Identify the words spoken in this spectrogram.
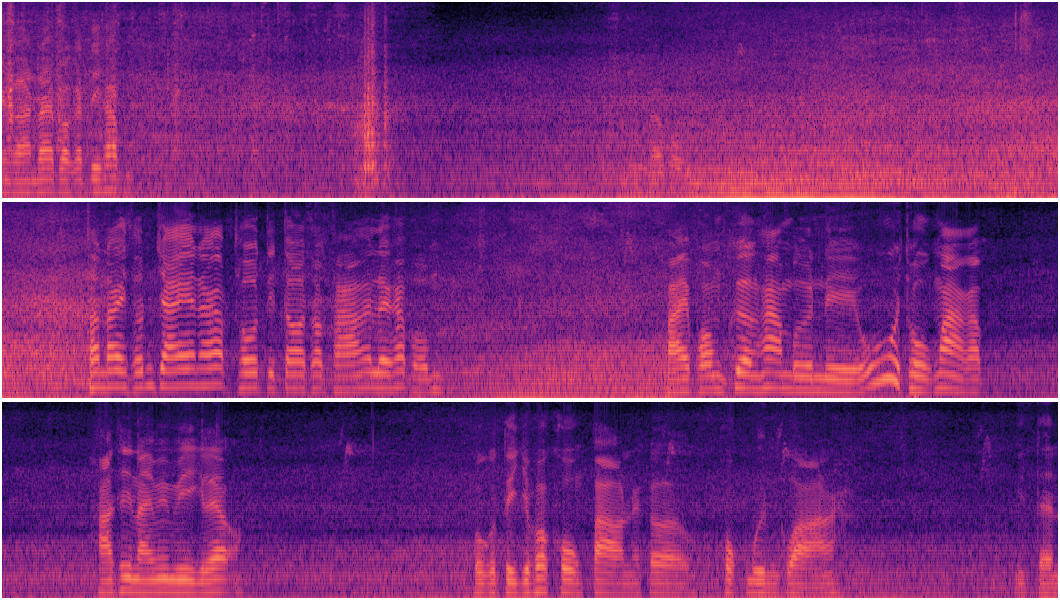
ใช้งานได้ปกติครับนี่ครับผมท่านใดสนใจนะครับ โทรติดต่อสอบถามได้เลยครับผมขายพร้อมเครื่องห้าหมื่นนี่อู้ถูกมากครับ หาที่ไหนไม่มีอีกแล้ว ปกติเฉพาะโครงเปล่าเนี่ยก็หกหมื่นกว่านะอีเตน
